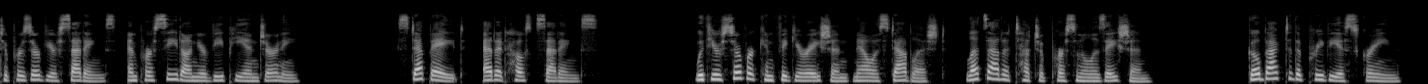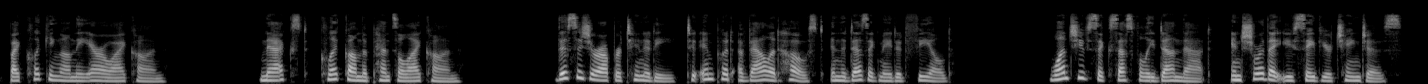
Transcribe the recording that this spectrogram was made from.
to preserve your settings and proceed on your VPN journey. Step 8. Edit host settings. With your server configuration now established, let's add a touch of personalization. Go back to the previous screen by clicking on the arrow icon. Next, click on the pencil icon. This is your opportunity to input a valid host in the designated field. Once you've successfully done that, ensure that you save your changes.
